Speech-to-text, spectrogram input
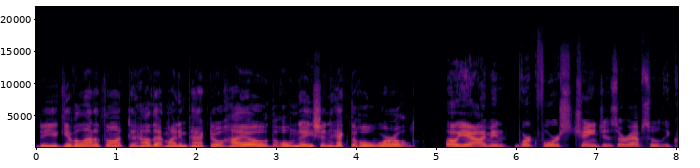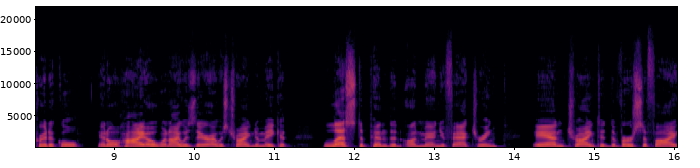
Do you give a lot of thought to how that might impact Ohio, the whole nation, heck, the whole world? Oh, yeah. I mean, workforce changes are absolutely critical. In Ohio, when I was there, I was trying to make it less dependent on manufacturing and trying to diversify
